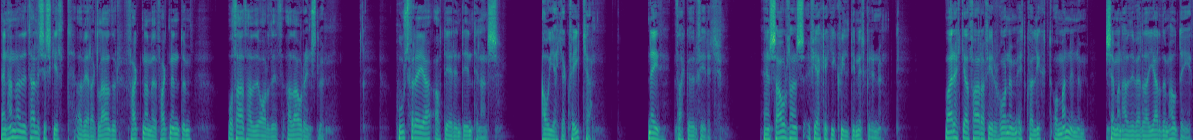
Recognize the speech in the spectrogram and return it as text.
En hann hafði talið sér skilt að vera gladur, fagna með fagnendum og það hafði orðið að áreinslu. Húsfreyja átti erindi inn til hans. Á ég ekki að kveikja? Nei, þakkaður fyrir. En sál hans fjekk ekki kvíld í myrkrinu. Var ekki að fara fyrir honum eitthvað líkt og manninum sem hann hafði verið að jarðum hádegið.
